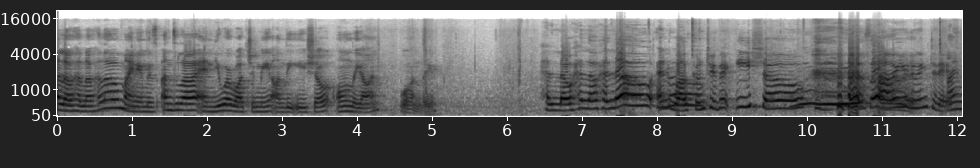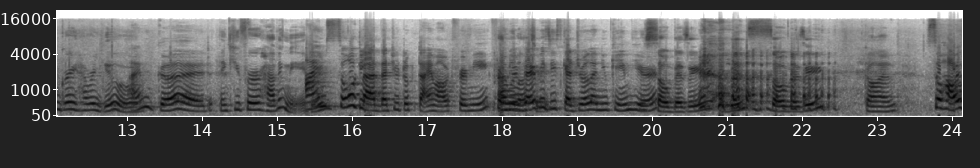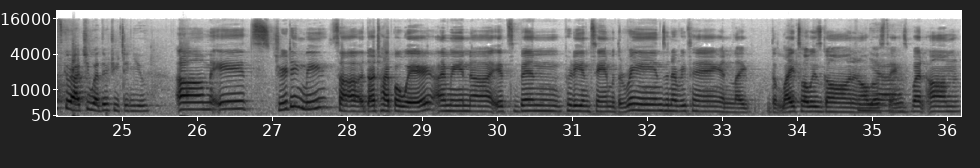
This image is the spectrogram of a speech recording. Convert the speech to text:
Hello, hello, hello. My name is Anzela, and you are watching me on the E Show only on Womanllly. Hello, hello, hello, and Hello. welcome to the E Show. so, how are you doing today? I'm great. How are you? I'm good. Thank you for having me. I'm so glad that you took time out for me from your very to. busy schedule and you came here. so busy. I've been so busy. God. So, how is Karachi weather treating you? Um, it's treating me a type of way. I mean, uh, it's been pretty insane with the rains and everything, and like the lights always gone and all those things. But um,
